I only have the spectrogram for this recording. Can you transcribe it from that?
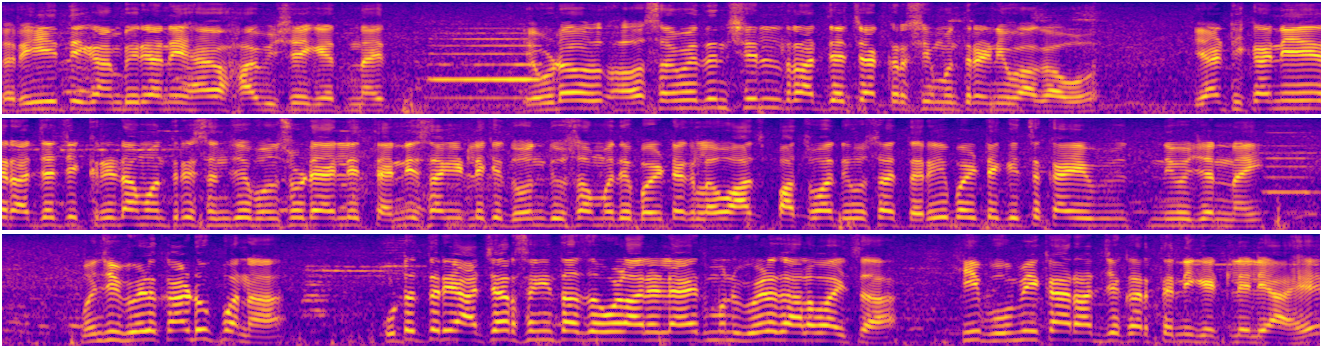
तरीही ती गांभीर्याने हा हा विषय घेत नाहीत. एवढं असंवेदनशील राज्याच्या कृषी मंत्र्यांनी वागावं. या ठिकाणी राज्याचे क्रीडा मंत्री संजय बनसोडे आले. त्यांनी सांगितले की दोन दिवसामध्ये बैठक लावू. आज पाचवा दिवस आहे तरी बैठकीचं काही नियोजन नाही. म्हणजे वेळ काढूपणा कुठंतरी आचारसंहिता जवळ आलेल्या आहेत म्हणून वेळ घालवायचा ही भूमिका राज्यकर्त्यांनी घेतलेली आहे.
